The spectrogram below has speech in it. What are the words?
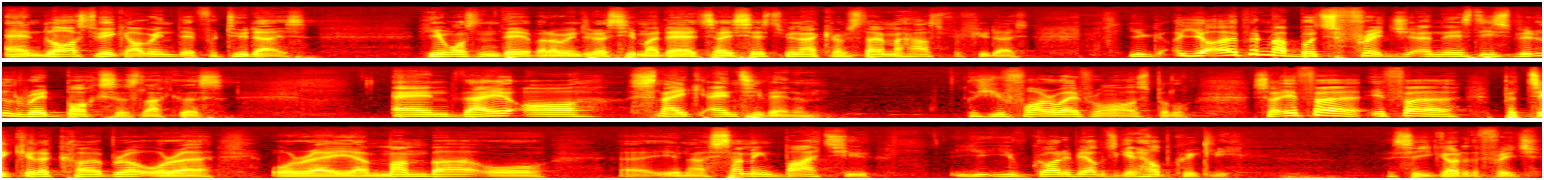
And last week I went there for two days. He wasn't there, but I went to go see my dad. So he says to me, No, come stay in my house for a few days. You, you open my but's fridge, and there's these little red boxes like this. And they are snake antivenom because you're far away from a hospital. So if a, if a particular cobra or a, or a, a mamba or uh, you know, something bites you, you, have got to be able to get help quickly. So you go to the fridge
